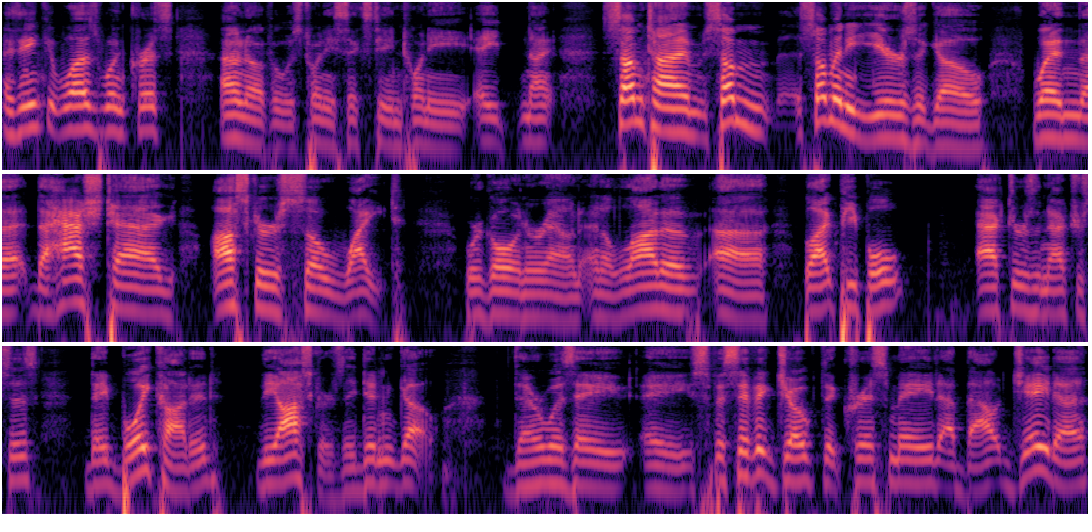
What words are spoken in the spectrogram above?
I think it was when Chris, I don't know if it was 2016, 28, nine, sometime, some, so many years ago when the, the hashtag Oscars so white were going around and a lot of uh, black people, actors and actresses, they boycotted the Oscars. They didn't go there was a, a specific joke that Chris made about Jada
